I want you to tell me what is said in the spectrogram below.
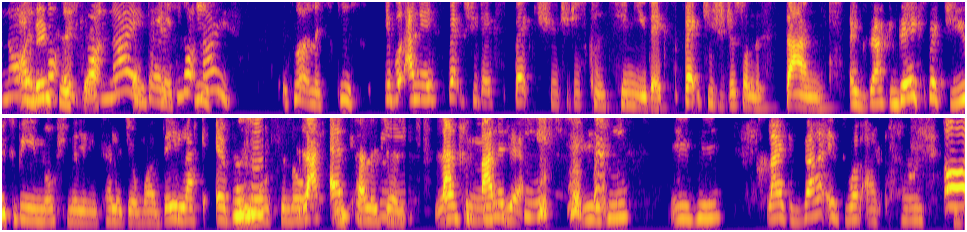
No, I've it's not. It's not nice. That's not an It's not nice. It's not an excuse. Yeah, but and they expect you. They expect you to just continue. They expect you to just understand. Exactly. They expect you to be emotionally intelligent while they lack every Mhm. emotional Lack intelligence. lack Empathy, humanity. hmm hmm Like that is what I can't oh,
